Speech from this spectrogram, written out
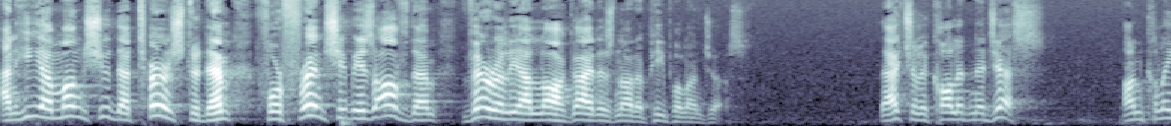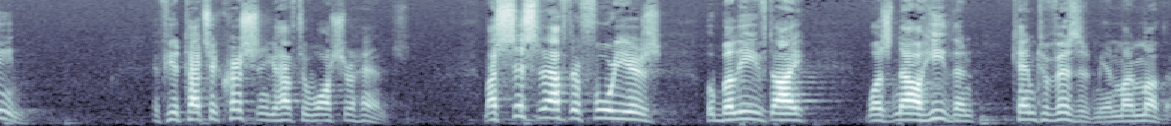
and he amongst you that turns to them, for friendship is of them. Verily, Allah guideth not a people unjust. They actually call it najas, unclean. If you touch a Christian, you have to wash your hands. My sister, after four years, who believed I was now heathen, came to visit me and my mother.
